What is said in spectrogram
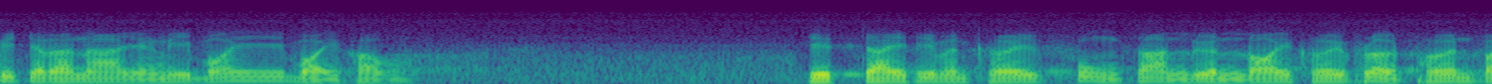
พิจารณาอย่างนี้บ่อยๆเข้า จิตใจที่มันเคยฟุ้งซ่านเลื่อนลอยเคยเพลิดเพลินไป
